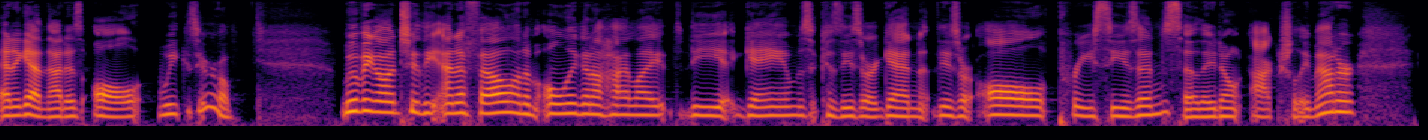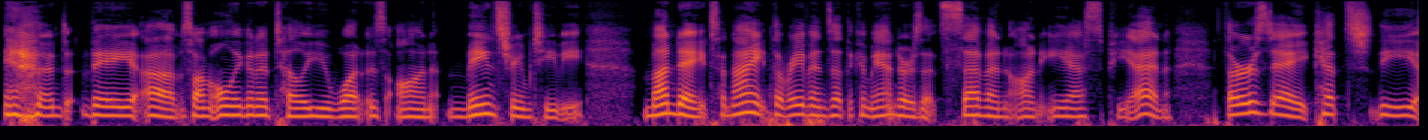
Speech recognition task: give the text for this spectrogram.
And again, that is all week zero. Moving on to the NFL, and I'm only going to highlight the games because these are again these are all preseason, so they don't actually matter, and they um, so I'm only going to tell you what is on mainstream TV. Monday tonight, the Ravens at the Commanders at seven on ESPN. Thursday, catch the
